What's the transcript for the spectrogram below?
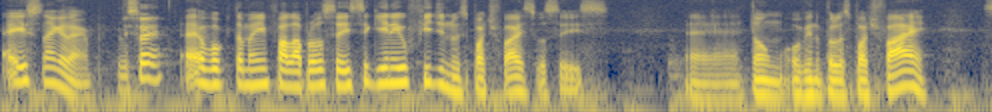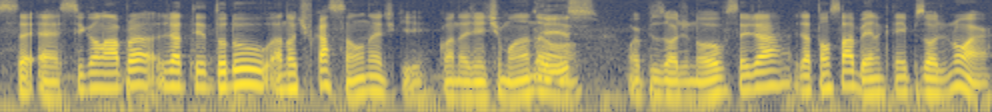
é isso, né, Guilherme? Isso aí. É, eu vou também falar pra vocês seguirem o feed no Spotify, se vocês estão ouvindo pelo Spotify. se- é, sigam lá pra já ter toda a notificação, né? De que quando a gente manda um, um episódio novo, vocês já estão sabendo que tem episódio no ar.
